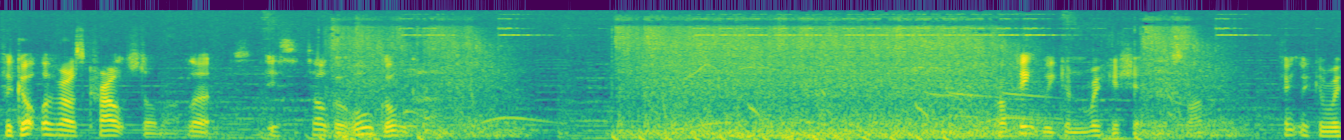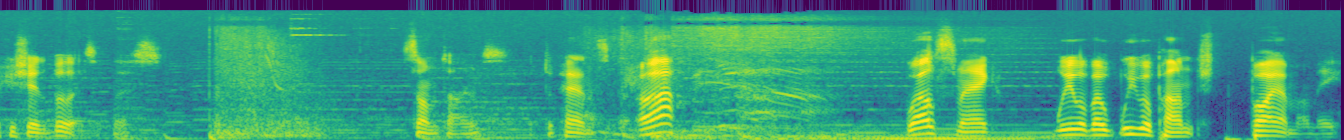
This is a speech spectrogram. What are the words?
Forgot whether I was crouched or not. Look, it's a toggle. Oh, gold. I think we can ricochet this one. I think we can ricochet the bullets of this. Sometimes. It depends. Ah! Well, Smeg, we were we were punched by a mummy.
